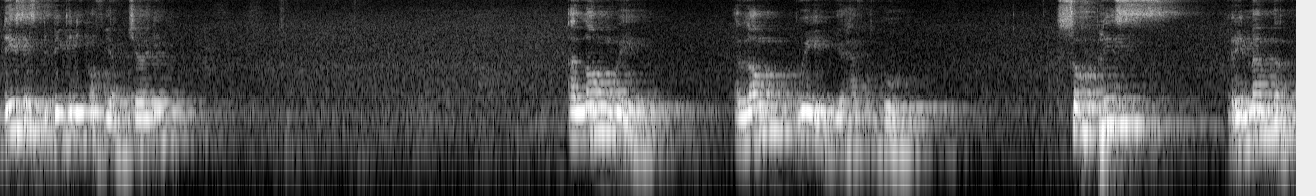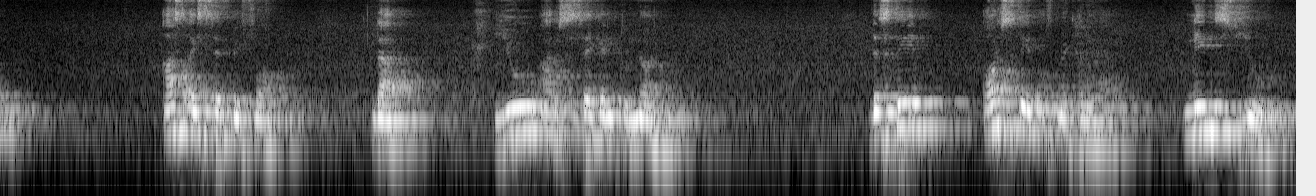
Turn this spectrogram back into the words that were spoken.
This is the beginning of your journey. A long way, a long way you have to go. So please remember, as I said before, that you are second to none. The state or state of Meghalaya needs you.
